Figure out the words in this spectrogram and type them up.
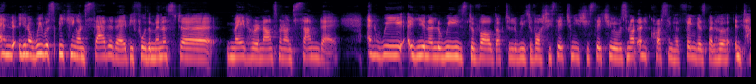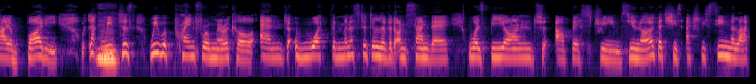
And, you know, we were speaking on Saturday before the minister made her announcement on Sunday. And we, you know, Louise de Waal, Dr. Louise de Waal, she said to me, she said she was not only crossing her fingers, but her entire body. Like we just, we were praying for a miracle. And what the minister delivered on Sunday was beyond our best dreams, you know, that she's actually seen the light.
